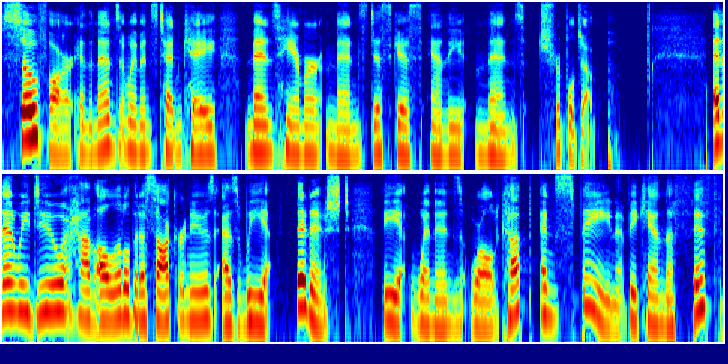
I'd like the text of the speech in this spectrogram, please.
so far in the men's and women's 10K, men's hammer, men's discus, and the men's triple jump. And then we do have a little bit of soccer news as we finished the Women's World Cup, and Spain became the fifth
